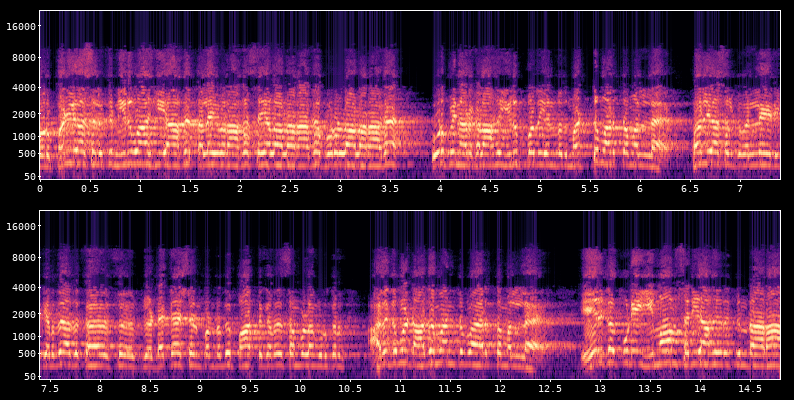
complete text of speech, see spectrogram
ஒரு பள்ளிவாசலுக்கு நிர்வாகியாக தலைவராக செயலாளராக பொருளாளராக உறுப்பினர்களாக இருப்பது என்பது மட்டும் அர்த்தம் அல்ல பள்ளியாசலுக்கு வெள்ளை அடிக்கிறது அது டெக்கரேஷன் பண்றது பாத்துக்கிறது சம்பளம் கொடுக்கிறது. அதுக்கு மட்டும் அது மட்டும் அர்த்தம் அல்ல இருக்கக்கூடிய இமாம் சரியாக இருக்கின்றாரா?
